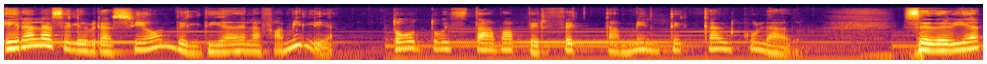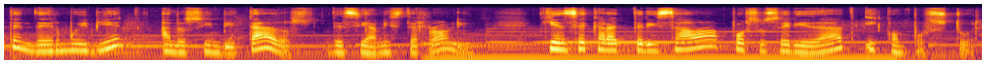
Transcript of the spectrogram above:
era la celebración del Día de la Familia. Todo estaba perfectamente calculado. Se debía atender muy bien a los invitados, decía Mr. Rowling, quien se caracterizaba por su seriedad y compostura.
